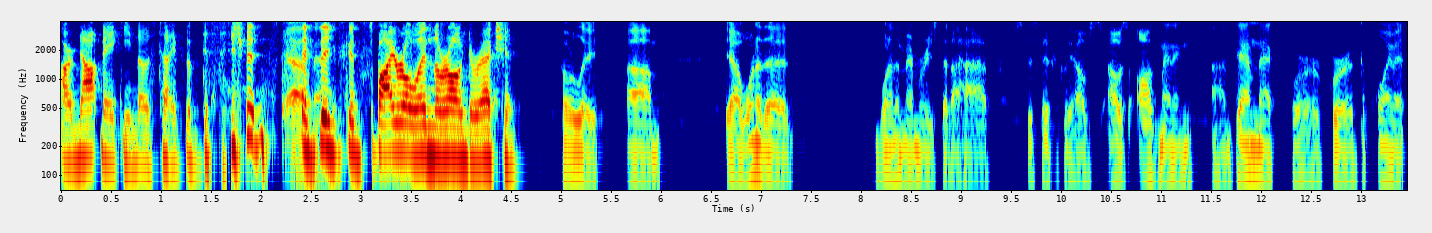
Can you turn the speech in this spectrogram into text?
are not making those type of decisions Yeah, and man. things can spiral in the wrong direction Totally. Um, yeah, one of the one of the memories that I have specifically, I was I was augmenting um, Dam Neck for for a deployment.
